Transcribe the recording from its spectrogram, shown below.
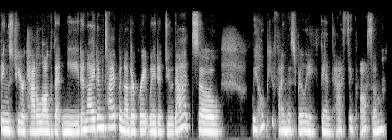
things to your catalog that need an item type, another great way to do that. So we hope you find this really fantastic, awesome.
